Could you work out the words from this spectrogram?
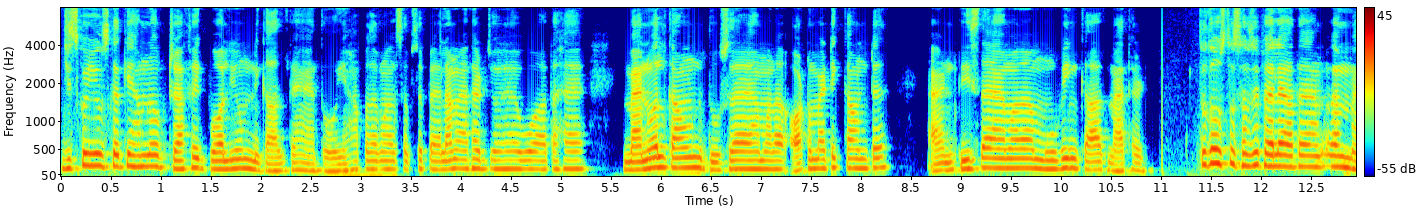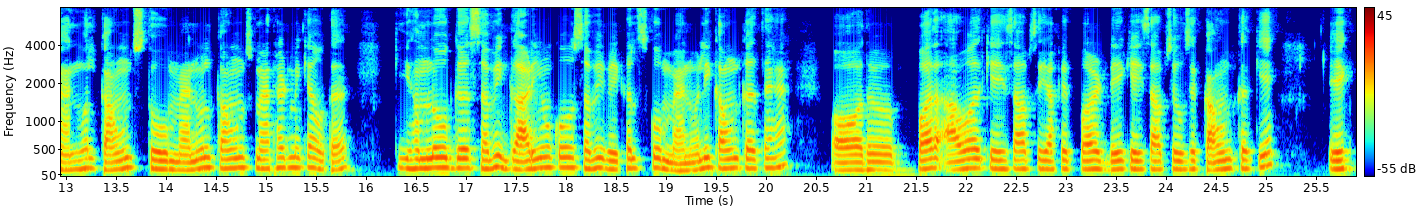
जिसको यूज़ करके हम लोग ट्रैफ़िक वॉल्यूम निकालते हैं। तो यहाँ पर हमारा सबसे पहला मेथड जो है, वो आता है मैनुअल काउंट दूसरा है हमारा ऑटोमेटिक काउंटर एंड तीसरा है हमारा मूविंग कार मेथड तो दोस्तों, सबसे पहले आता है हमारा मैनुअल काउंट्स तो मैनुअल काउंट्स मेथड में क्या होता है कि हम लोग सभी गाड़ियों को, सभी व्हीकल्स को मैनुअली काउंट करते हैं, और पर आवर के हिसाब से या फिर पर डे के हिसाब से उसे काउंट करके एक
